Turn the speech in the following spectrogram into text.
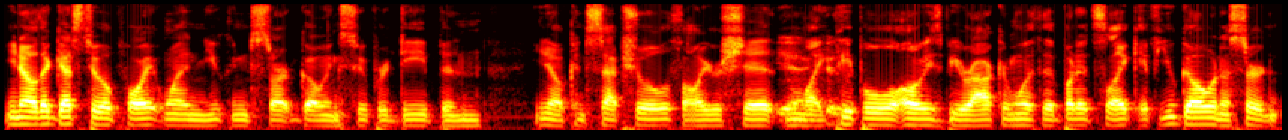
you know, there gets to a point when you can start going super deep and you know conceptual with all your shit, Yeah, and like people will always be rocking with it. But it's like if you go in a certain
